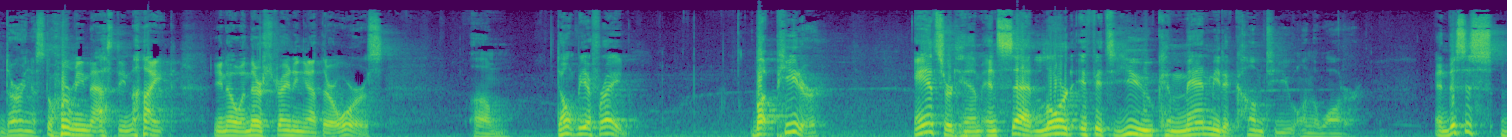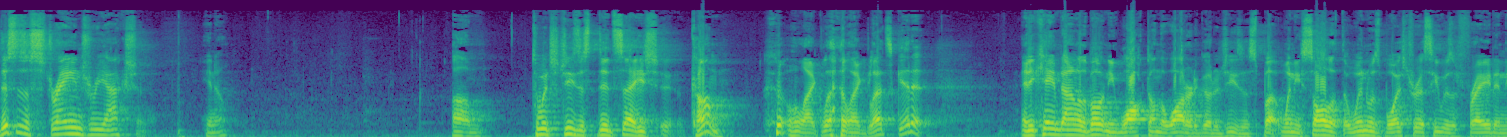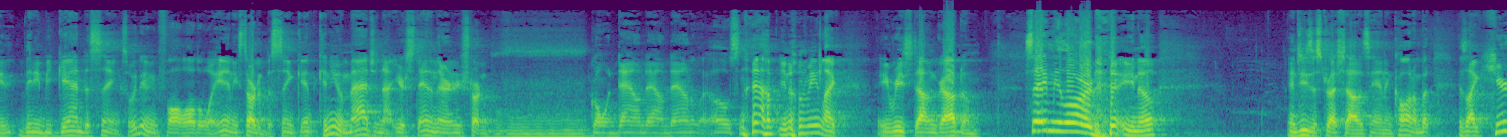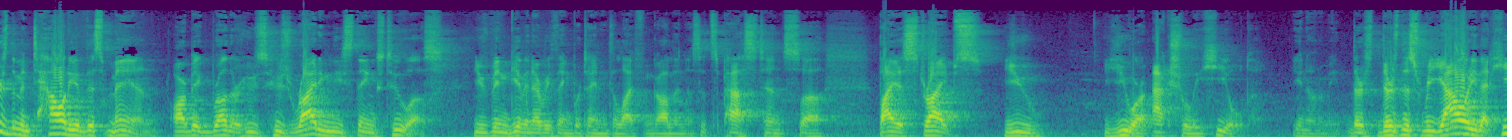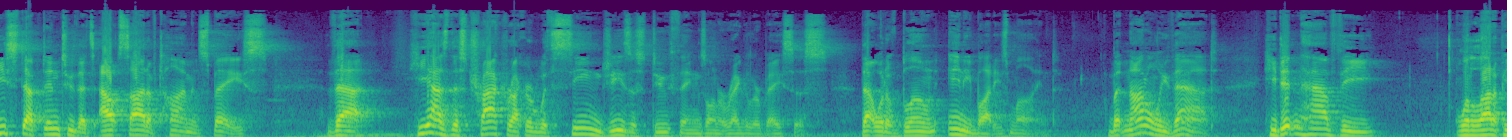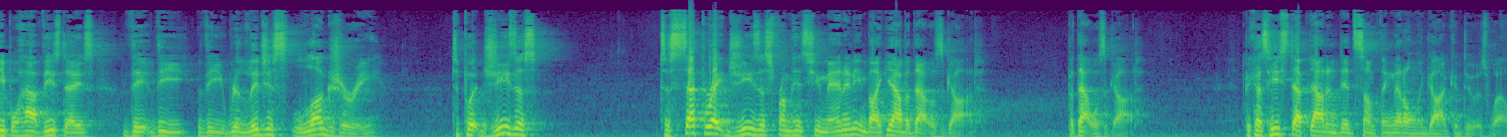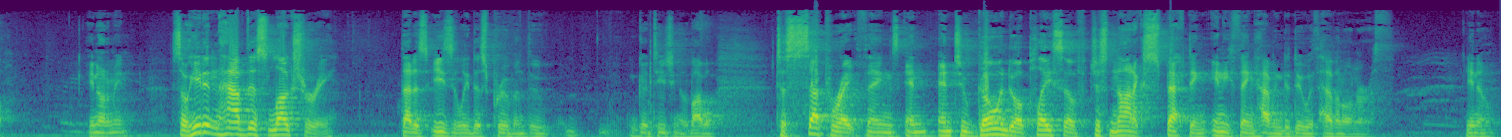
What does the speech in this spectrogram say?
during a stormy, nasty night, you know, when they're straining at their oars. Um, don't be afraid. But Peter answered him and said, Lord, if it's you, command me to come to you on the water. And this is, this is a strange reaction, you know? Um, to which Jesus did say, Come, like, like, let's get it. And he came down to the boat and he walked on the water to go to Jesus. But when he saw that the wind was boisterous, he was afraid and he, then he began to sink. So he didn't even fall all the way in. He started to sink in. Can you imagine that? You're standing there and you're starting going down, down, down. Like, oh, snap. You know what I mean? Like he reached out and grabbed him. Save me, Lord. you know? And Jesus stretched out his hand and caught him. But it's like, here's the mentality of this man, our big brother, who's, who's writing these things to us. You've been given everything pertaining to life and godliness. It's past tense. Uh, by his stripes, you, you are actually healed. You know what I mean? There's, there's this reality that he stepped into that's outside of time and space that he has this track record with seeing Jesus do things on a regular basis that would have blown anybody's mind. But not only that, he didn't have the, what a lot of people have these days, the, the, the religious luxury to put Jesus, to separate Jesus from his humanity and be like, yeah, but that was God. But that was God. Because he stepped out and did something that only God could do as well. You know what I mean? So he didn't have this luxury that is easily disproven through good teaching of the Bible to separate things and, and to go into a place of just not expecting anything having to do with heaven on earth. You know?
